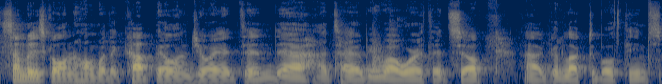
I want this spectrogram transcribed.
somebody's going home with a cup. They'll enjoy it, and uh, I tell you, it'll be well worth it. So good luck to both teams.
